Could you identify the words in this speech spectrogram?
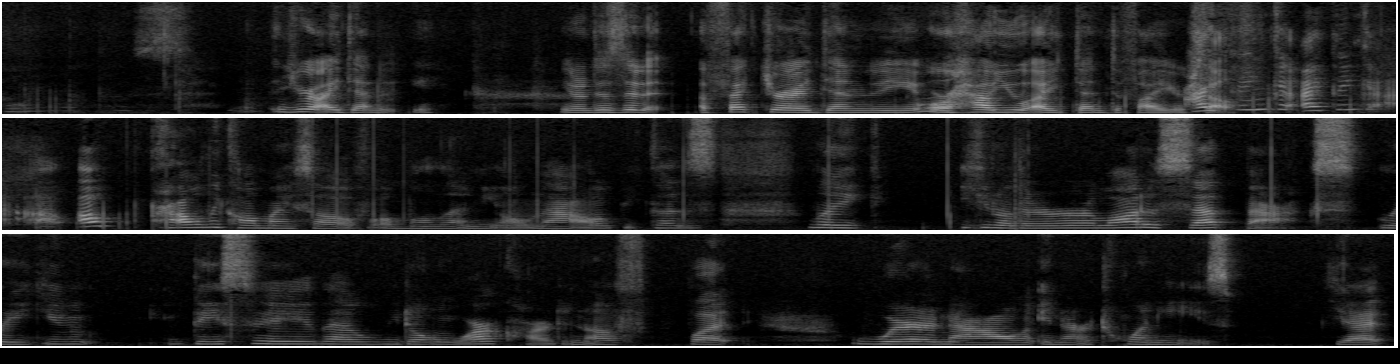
going with this? your identity you know does it affect your identity or how you identify yourself I think I think I'll, I'll probably call myself a millennial now because, like, you know, there are a lot of setbacks. Like you, they say that we don't work hard enough, but we're now in our twenties, yet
